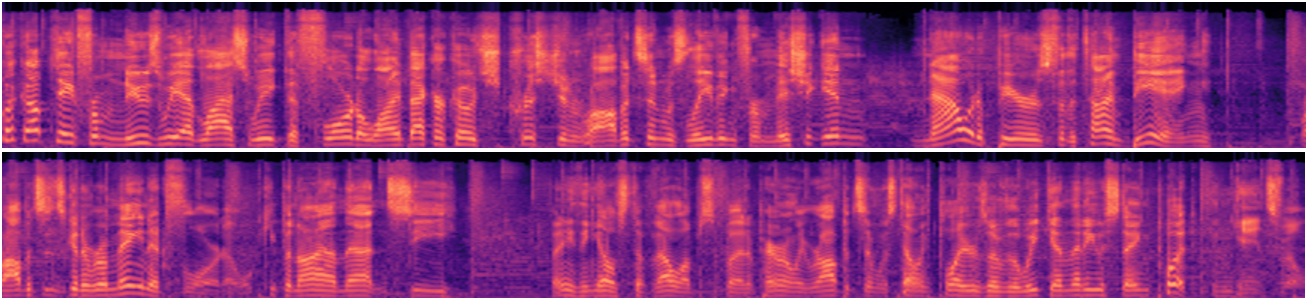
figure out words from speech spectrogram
Quick update from news we had last week that Florida linebacker coach Christian Robinson was leaving for Michigan. Now it appears, for the time being, Robinson's going to remain at Florida. We'll keep an eye on that and see if anything else develops. But apparently, Robinson was telling players over the weekend that he was staying put in Gainesville.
